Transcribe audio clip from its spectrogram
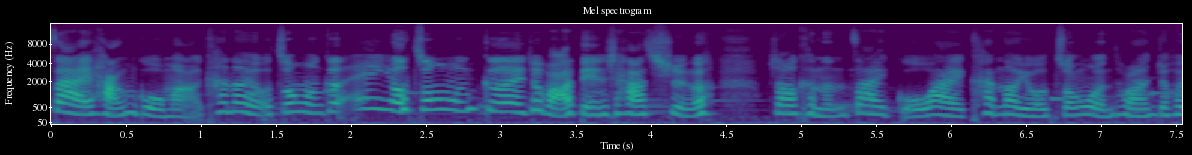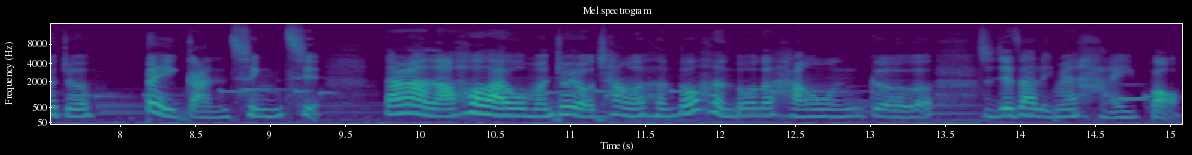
在韩国嘛，看到有中文歌，哎，有中文歌，哎，就把它点下去了。不知道可能在国外看到有中文，突然就会觉得倍感亲切。当然了，后来我们就有唱了很多很多的韩文歌了，直接在里面嗨爆。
